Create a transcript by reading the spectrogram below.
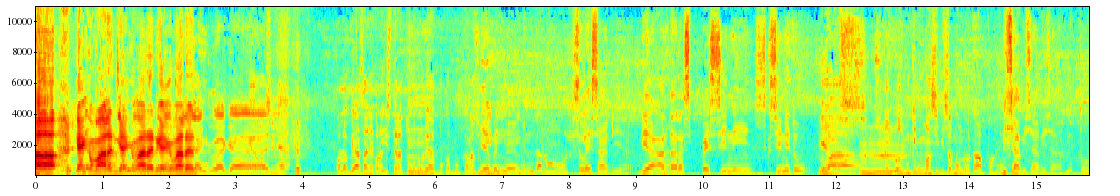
kayak kemarin kayak kemarin kayak kemarin. Panjang gua, Enggak guys. maksudnya kalau biasanya kalau istirahat tunggu dulu ya buka-buka langsung Iya, gini. bener, ini bener. enggak lurus. selesa dia. Dia antara space sini ke sini tuh Iya, luas. Sudah luas. Mungkin masih bisa mundur ke apa ya? bisa bisa bisa. Itu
